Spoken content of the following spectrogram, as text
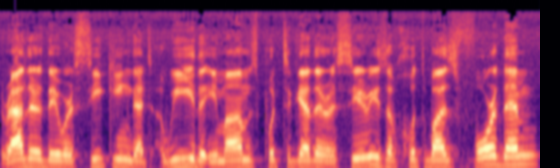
Rather, they were seeking that we, the Imams, put together a series of khutbahs for them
